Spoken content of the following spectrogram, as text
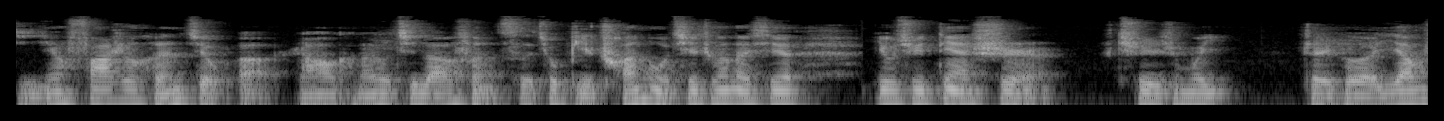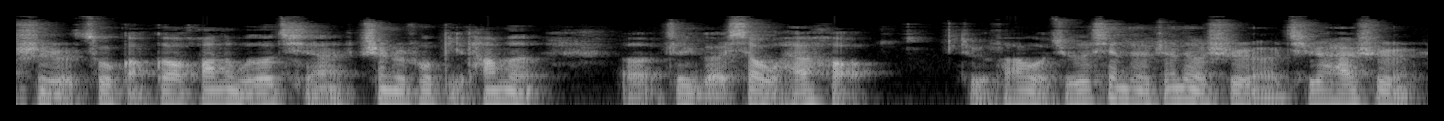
已经发声很久了，然后可能有几百粉丝，就比传统汽车那些又去电视去什么。这个央视做广告花那么多钱，甚至说比他们，呃，这个效果还好。这个发，我觉得现在真的是，其实还是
